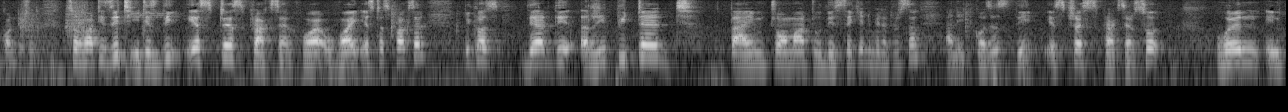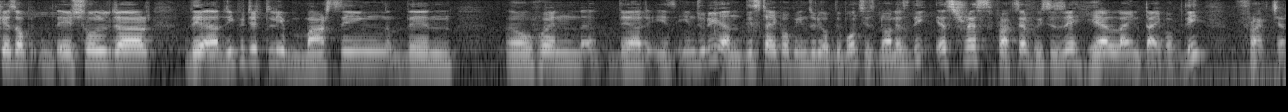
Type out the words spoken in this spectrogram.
condition. So what is it? It is the stress fracture. Why, why stress fracture? Because they are the repeated time trauma to the second metatarsal and it causes the stress fracture. So when in case of a shoulder they are repeatedly marching then uh, when there is injury and this type of injury of the bones is known as the stress fracture which is a hairline type of the fracture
